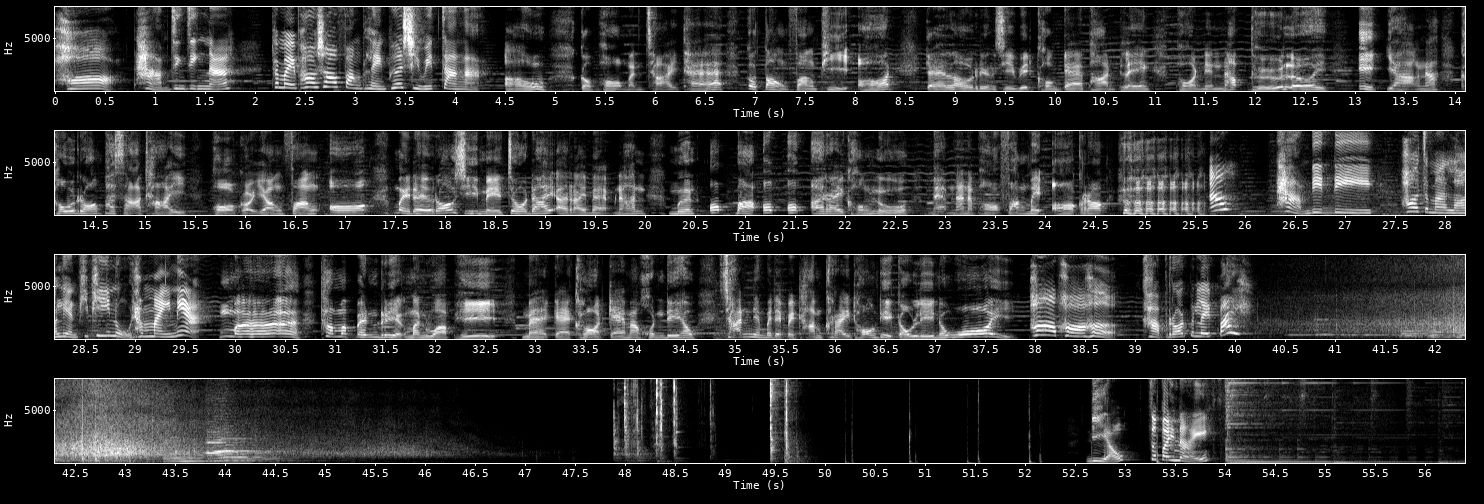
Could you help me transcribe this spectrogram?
พ่อ ถามจริง ๆ นะทำไมพ่อชอบฟังเพลงเพื่อชีวิตจังอะเอาก็พ่อมันชายแท้ ก็ต้องฟังพี่ออส แกเล่าเรื่องชีวิตของแกผ่านเพลง พ่อเนี่ยนับถือเลย อีกอย่างนะ เขาร้องภาษาไทย พ่อก็ยังฟังออก ไม่ได้ร้องชีเมโจได้อะไรแบบนั้น เหมือนอบป่าอบอบอะไรของหนู แบบนั้นนะพ่อฟังไม่ออกหรอกถามดีๆ พ่อจะมาล้อเลียนพี่ๆหนูทำไมเนี่ยแม่ถ้ามาเป็นเรียกมันว่าพี่ แม่แกคลอดแกมาคนเดียว ฉันเนี่ยไม่ได้ไปทำใครท้องที่เกาหลีนะโว้ย พ่อพอเหอะ ขับรถไปเลยไป เดี๋ยวจะไปไหน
